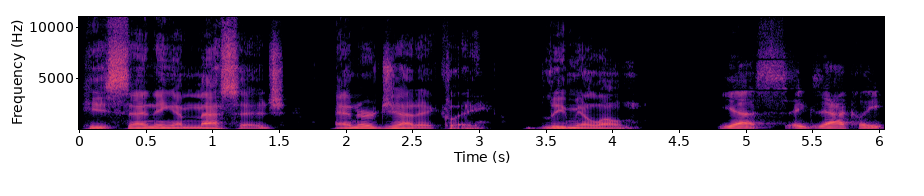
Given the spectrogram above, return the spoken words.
he's sending a message energetically leave me alone. Yes, exactly.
